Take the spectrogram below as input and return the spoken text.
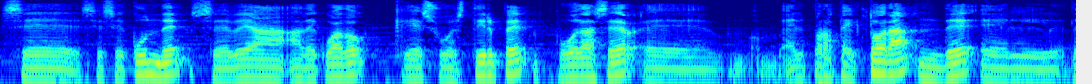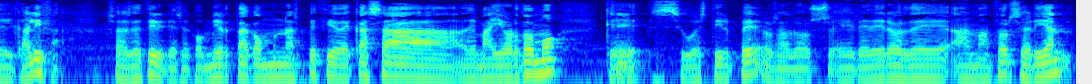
se, se secunde, se vea adecuado que su estirpe pueda ser eh, el protectora de el- del califa. O sea, es decir, que se convierta como una especie de casa de mayordomo, que su estirpe, o sea, los herederos de Almanzor serían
